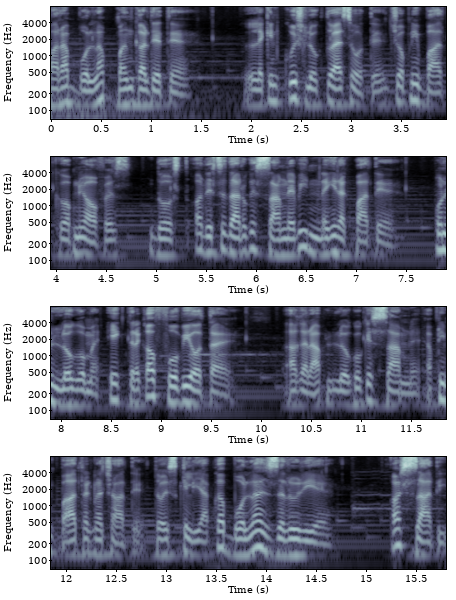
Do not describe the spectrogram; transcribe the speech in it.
और आप बोलना बंद कर देते हैं। लेकिन कुछ लोग तो ऐसे होते हैं जो अपनी बात को अपने ऑफ़िस दोस्त और रिश्तेदारों के सामने भी नहीं रख पाते हैं। उन लोगों में एक तरह का फोबिया होता है। अगर आप लोगों के सामने अपनी बात रखना चाहते हैं तो इसके लिए आपका बोलना ज़रूरी है। और साथ ही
